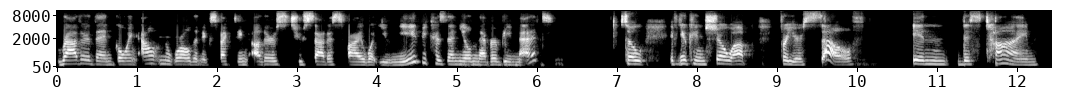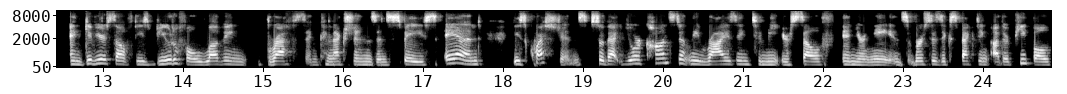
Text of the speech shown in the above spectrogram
rather than going out in the world and expecting others to satisfy what you need, because then you'll never be met. So if you can show up for yourself in this time and give yourself these beautiful, loving breaths and connections and space and these questions so that you're constantly rising to meet yourself and your needs versus expecting other people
